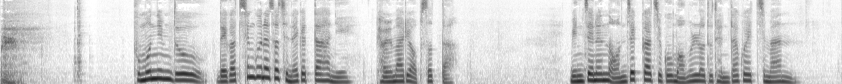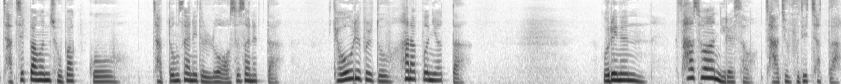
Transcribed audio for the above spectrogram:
부모님도 내가 친구네서 지내겠다 하니 별말이 없었다. 민재는 언제까지고 머물러도 된다고 했지만 자취방은 좁았고 잡동사니들로 어수선했다. 겨울이불도 하나뿐이었다. 우리는 사소한 일에서 자주 부딪혔다.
